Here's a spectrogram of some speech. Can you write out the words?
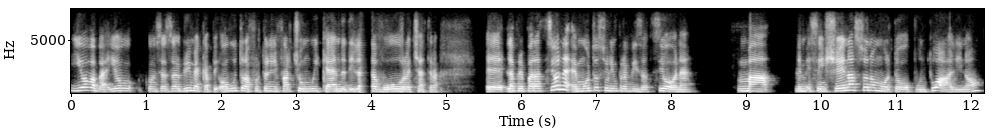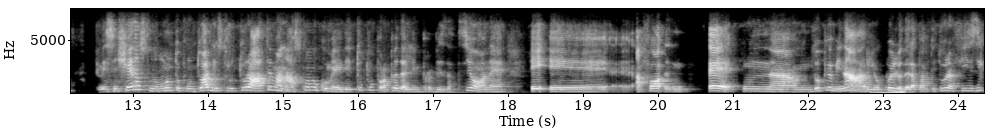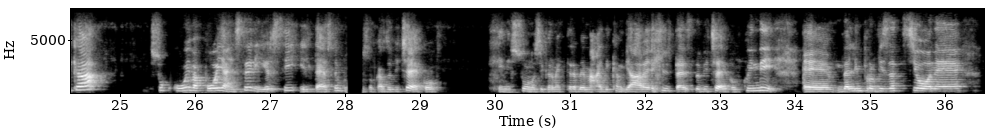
io, vabbè, io con Cesar Brim capi- ho avuto la fortuna di farci un weekend di lavoro, eccetera. Eh, la preparazione è molto sull'improvvisazione, ma le messe in scena sono molto puntuali, no? Le messe in scena sono molto puntuali e strutturate, ma nascono, come hai detto tu, proprio dall'improvvisazione. E, e fo- è un um, doppio binario, quello della partitura fisica su cui va poi a inserirsi il testo, in questo caso di Cieco e nessuno si permetterebbe mai di cambiare il testo di cieco. Quindi eh, dall'improvvisazione,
